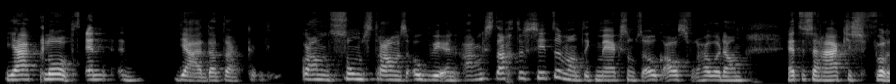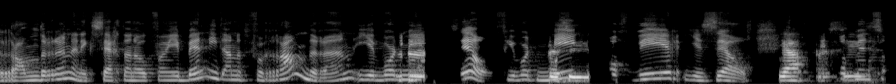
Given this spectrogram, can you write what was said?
ja klopt. En ja, dat, dat kan soms trouwens ook weer een angst achter zitten. Want ik merk soms ook als vrouwen dan het tussen haakjes veranderen. En ik zeg dan ook van je bent niet aan het veranderen. Je wordt meer jezelf. Je wordt meer of weer jezelf. Ja, precies. Dat mensen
